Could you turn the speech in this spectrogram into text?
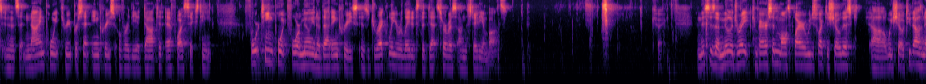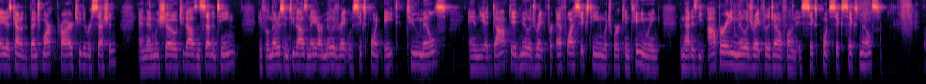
and it's a nine point three percent increase over the adopted FY sixteen. Fourteen point four million of that increase is directly related to the debt service on the stadium bonds. Okay. And this is a millage rate comparison multiplier. We just like to show this. Uh, we show 2008 as kind of the benchmark prior to the recession, and then we show 2017. If you'll notice, in 2008, our millage rate was 6.82 mils, and the adopted millage rate for FY16, which we're continuing, and that is the operating millage rate for the general fund, is 6.66 mils.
